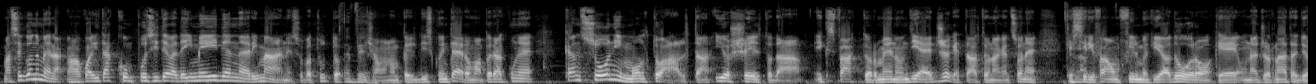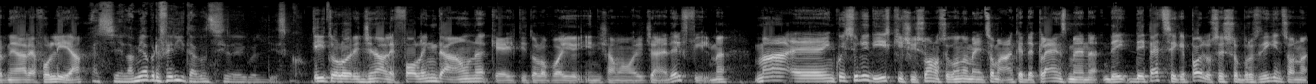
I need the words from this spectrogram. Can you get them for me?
Ma secondo me la, la qualità compositiva dei Maiden rimane, soprattutto, diciamo, non per il disco intero, ma per alcune canzoni molto alta. Io ho scelto da X Factor Man on the Edge, che tra l'altro è una canzone che no. si rifà a un film che io adoro, che è Una giornata di ordinaria follia. Eh sì, è la mia preferita, considero di quel disco. Titolo originale Falling Down, che è il titolo poi, diciamo, originale del film ma eh, in questi due dischi ci sono secondo me insomma anche The Clansman dei, dei, pezzi che poi lo stesso Bruce Dickinson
